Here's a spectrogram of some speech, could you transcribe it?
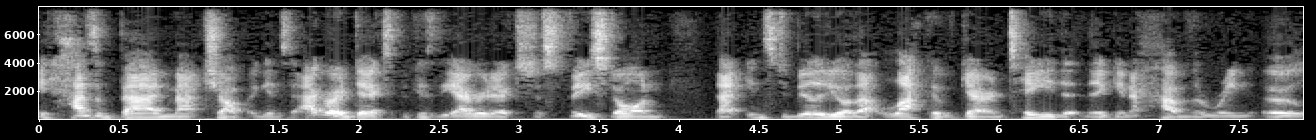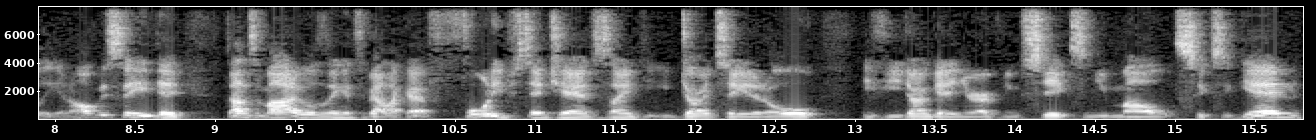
it has a bad matchup against aggro decks because the aggro decks just feast on that instability or that lack of guarantee that they're going to have the ring early. And obviously, they've done some articles. I think it's about like a 40% chance of saying that you don't see it at all if you don't get in your opening six and you mull six again.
